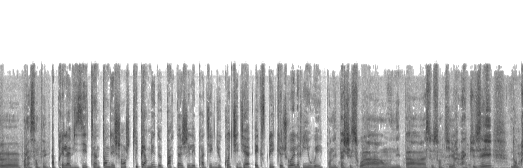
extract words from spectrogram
euh, pour la santé. Après la visite, un temps d'échange qui permet de partager les pratiques du quotidien, explique Joël Riouet. On n'est pas chez soi, on n'est pas à se sentir accusé, donc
